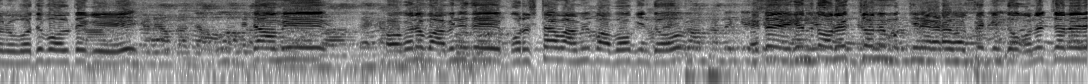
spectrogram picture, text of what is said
অনুভূতি বলতে কি, এটা আমি কখনো ভাবিনি যে পুরস্কার আমি পাবো, কিন্তু এটা এখানে তো অনেকজনে কেনাকাটা করছে, কিন্তু অনেকজনের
